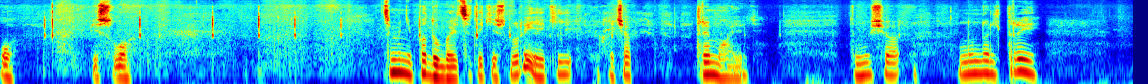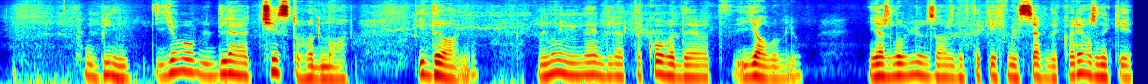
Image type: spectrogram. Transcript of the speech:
О, пішло. Це мені подобаються такі шнури, які хоча б тримають. Тому що ну 0,3 Блін, його для чистого дна ідеально. Ну, не для такого, де от я ловлю. Я ж ловлю завжди в таких місцях, де коряжники,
